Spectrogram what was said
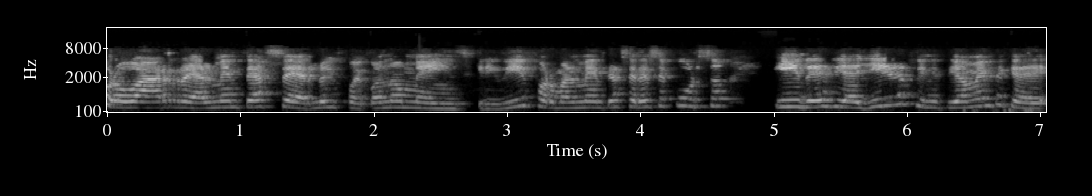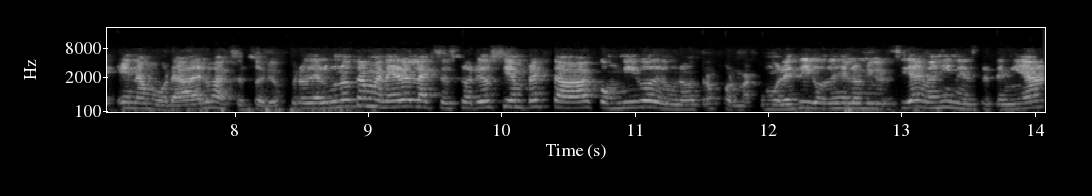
probar realmente hacerlo y fue cuando me inscribí formalmente a hacer ese curso y desde allí definitivamente quedé enamorada de los accesorios, pero de alguna otra manera el accesorio siempre estaba conmigo de una u otra forma. Como les digo, desde la universidad, imagínense, tenía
